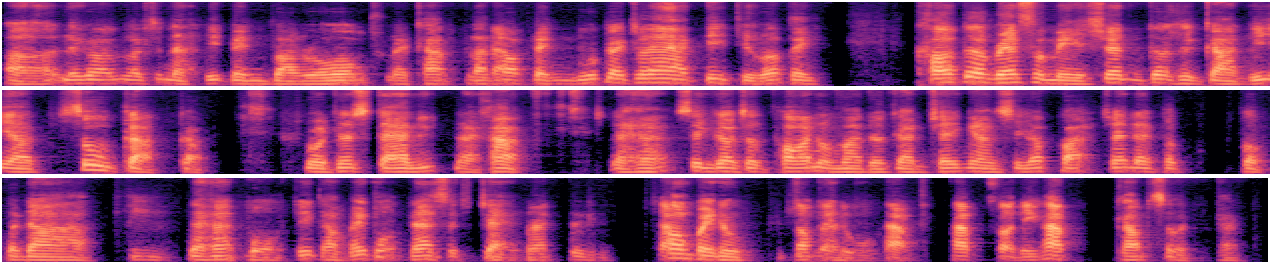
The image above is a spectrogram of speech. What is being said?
เอ่อเรียกว่าลักษณะที่เป็นบาโรกนะครับ แล้วก็เป็นยุคแรก ๆ ที่ถือว่าเป็น counter reformation ก็คือการที่จะสู้กลับกับโปรเตสแตนต์นะครับ นะฮะซึ่งก็สะท้อนออกมาโดยการใช้งานศิลปะ ใช้แรงประประดาอืมนะฮะโบสถ์ที่ทำให้โบสถ์น่าสนใจมากขึ้นต้องไปดูต้องไปดูครับ ครับ สวัสดีครับ ครับ สวัสดีครับ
